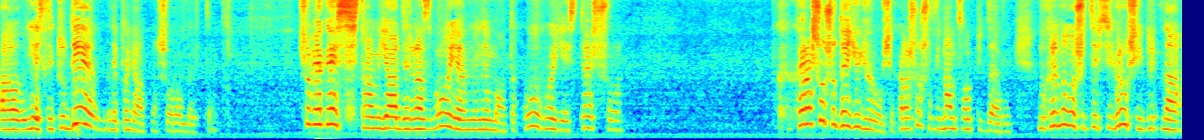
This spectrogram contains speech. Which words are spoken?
А якщо туди, непонятно, що робити. Щоб якась там ядерна зброя, ну нема такого, є те, що. Хорошо, що дають гроші, хорошо, що фінансово піддарують. Ну хреново, що ці всі гроші йдуть на.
